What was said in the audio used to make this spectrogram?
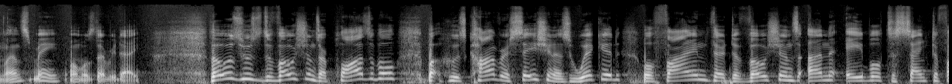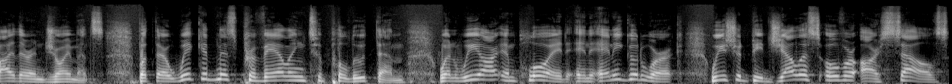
that's me almost every day. Those whose devotions are plausible, but whose conversation is wicked, will find their devotions unable to sanctify their enjoyments, but their wickedness prevailing to pollute them. When we are employed in any good work, we should be jealous over ourselves,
